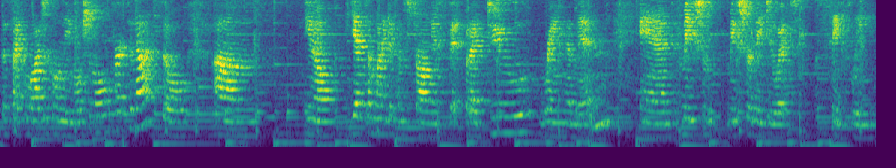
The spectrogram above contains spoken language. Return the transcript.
the psychological and the emotional parts of that. So, um, you know, yes, I want to get them strong and fit, but I do rein them in and make sure make sure they do it safely,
